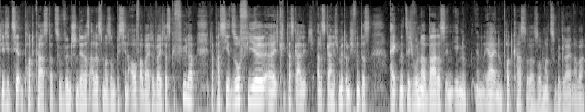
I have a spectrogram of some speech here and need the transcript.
dedizierten Podcast dazu wünschen, der das alles mal so ein bisschen aufarbeitet, weil ich das Gefühl habe, da passiert so viel, äh, ich kriege das gar nicht, alles gar nicht mit und ich finde, das eignet sich wunderbar, das in irgendeinem, in, ja, in einem Podcast oder so mal zu begleiten. Aber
